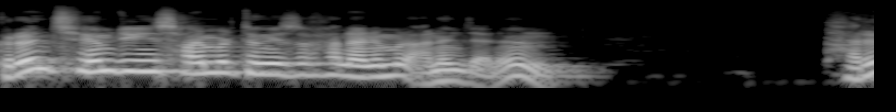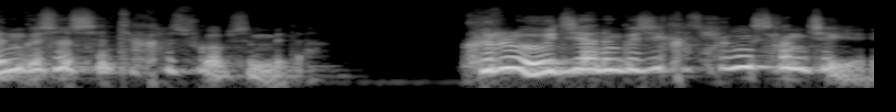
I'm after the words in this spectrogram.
그런 체험적인 삶을 통해서 하나님을 아는 자는 다른 것을 선택할 수가 없습니다. 그를 의지하는 것이 가장 상책이에요.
